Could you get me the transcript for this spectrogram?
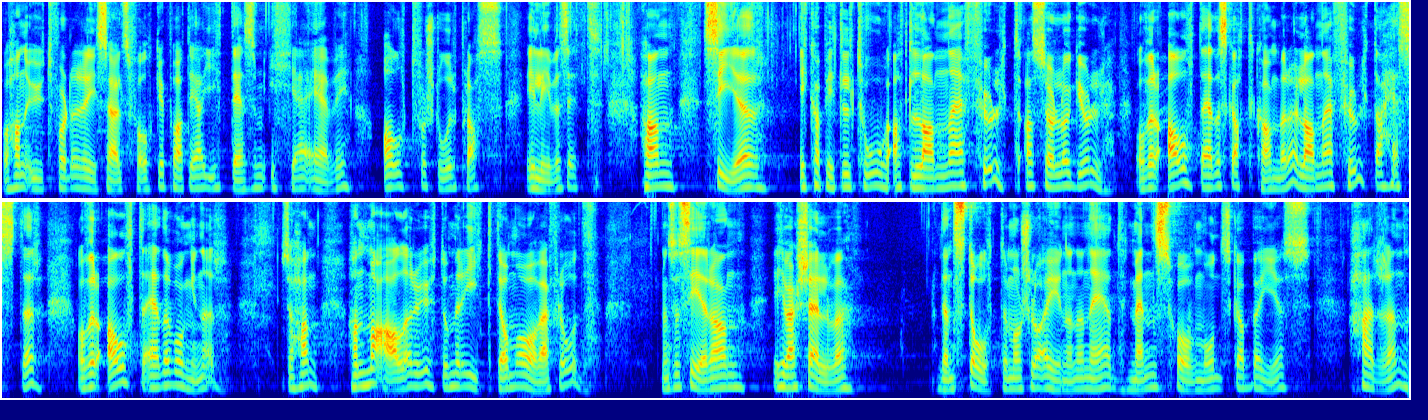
Og Han utfordrer israelsfolket på at de har gitt det som ikke er evig, altfor stor plass i livet sitt. Han sier i kapittel 2 at landet er fullt av sølv og gull Overalt er det skattkamre. Landet er fullt av hester. Overalt er det vogner. Så han, han maler ut om rikdom og overflod. Men så sier han i vers 11.: Den stolte må slå øynene ned mens hovmod skal bøyes. Herren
